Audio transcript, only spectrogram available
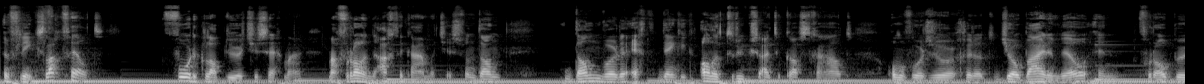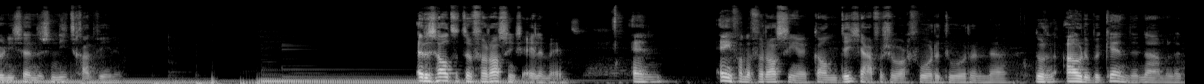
een flink slagveld. Voor de klapdeurtjes, zeg maar, maar vooral in de achterkamertjes. Want dan, dan worden echt, denk ik, alle trucs uit de kast gehaald om ervoor te zorgen dat Joe Biden wel en vooral Bernie Sanders niet gaat winnen. Er is altijd een verrassingselement. En een van de verrassingen kan dit jaar verzorgd worden door een, uh, door een oude bekende, namelijk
